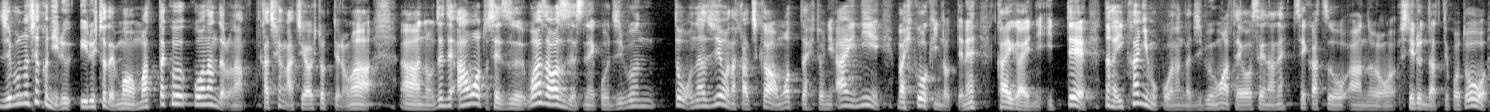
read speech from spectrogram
自分の近くにいるいる人でも、全くこうなんだろうな、価値観が違う人っていうのは、あの、全然会おうとせず、わざわざですね、こう自分と同じような価値観を持った人に会いに、まあ飛行機に乗ってね、海外に行って、なんかいかにもこうなんか自分は多様性なね、生活活をあのしてるんだってことを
